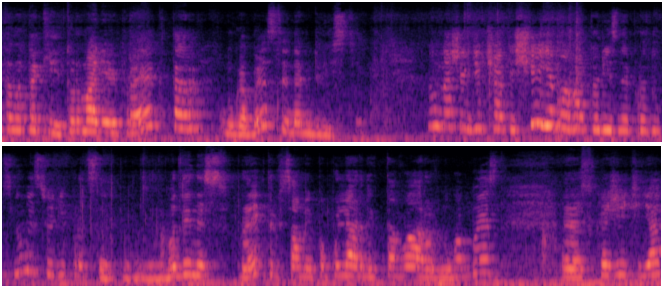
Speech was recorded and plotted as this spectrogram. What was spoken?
Это вот такий турманівий проектор Нугабес NM200. Ну, у наших дівчат ще є багато різної продукції. Ну, ми сьогодні про це поговоримо. Один із проєктів, самий популярний товарів Нугабес. Е, Скажіть, як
